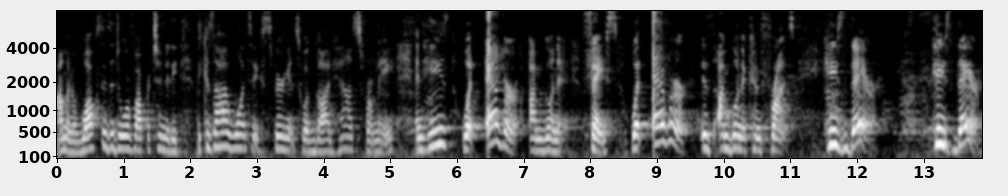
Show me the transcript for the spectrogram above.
I'm going to walk through the door of opportunity because I want to experience what God has for me. And He's whatever I'm going to face, whatever is I'm going to confront, He's there. He's there.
